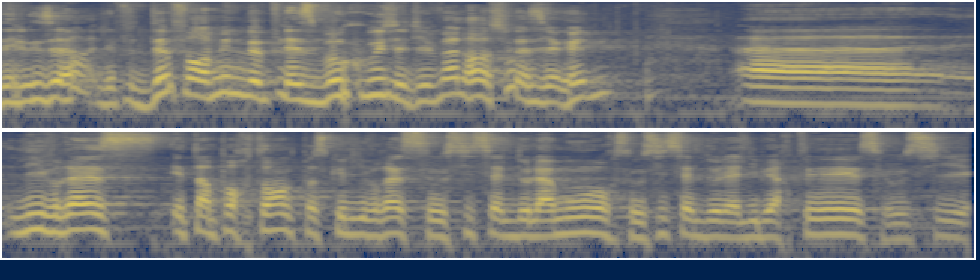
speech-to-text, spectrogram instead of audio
des losers? Les deux formules me plaisent beaucoup, j'ai du mal à en choisir une. l'ivresse est importante parce que l'ivresse, c'est aussi celle de l'amour, c'est aussi celle de la liberté, c'est aussi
